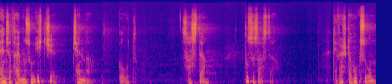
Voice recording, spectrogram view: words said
enn at heimen som ikkje kjenner god. Sasta. Hvordan sasta? Det er verste hukse om,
